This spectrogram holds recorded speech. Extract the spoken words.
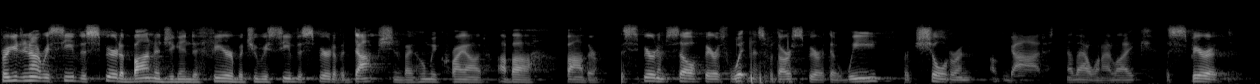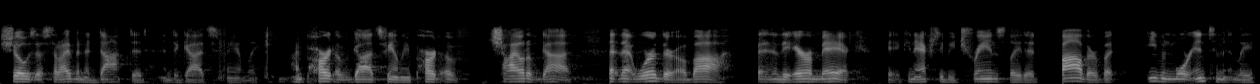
For you do not receive the spirit of bondage again to fear, but you receive the spirit of adoption, by whom we cry out, Abba, Father. The Spirit Himself bears witness with our spirit that we are children of God. Now, that one I like. The Spirit shows us that I've been adopted into God's family. I'm part of God's family, part of child of God. That, that word there, Abba, in the Aramaic, it can actually be translated father, but even more intimately,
